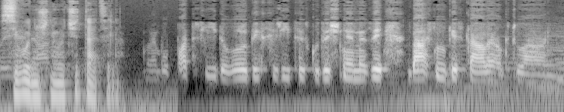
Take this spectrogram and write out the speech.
сегодняшнего читателя. patří, dovolil bych si říct, skutečně mezi básníky stále aktuální.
